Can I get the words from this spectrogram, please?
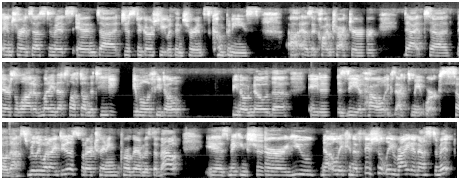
insurance estimates and uh, just negotiate with insurance companies uh, as a contractor that uh, there's a lot of money that's left on the table if you don't you know know the A to Z of how Xactimate works. So that's really what I do. That's what our training program is about: is making sure you not only can efficiently write an estimate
